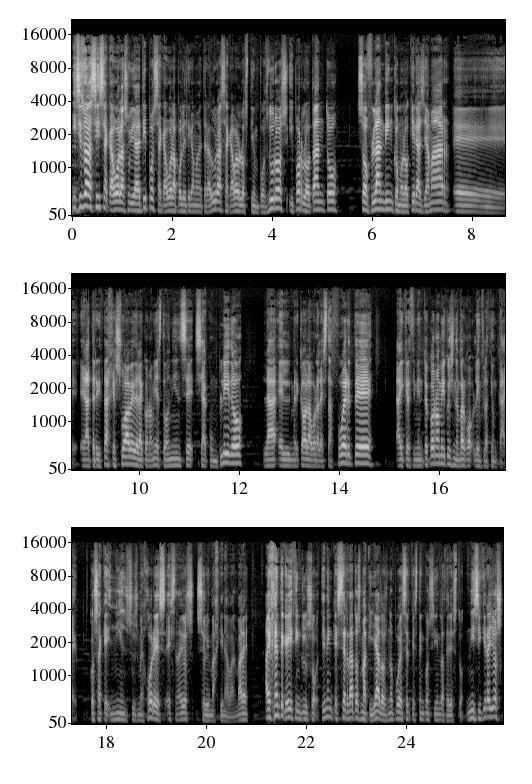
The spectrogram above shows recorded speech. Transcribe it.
Y si eso es así, se acabó la subida de tipos, se acabó la política monetaria dura, se acabaron los tiempos duros y por lo tanto, soft landing, como lo quieras llamar, eh, el aterrizaje suave de la economía estadounidense se ha cumplido, el mercado laboral está fuerte, hay crecimiento económico y sin embargo la inflación cae, cosa que ni en sus mejores escenarios se lo imaginaban, ¿vale? Hay gente que dice incluso, tienen que ser datos maquillados, no puede ser que estén consiguiendo hacer esto. Ni siquiera ellos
